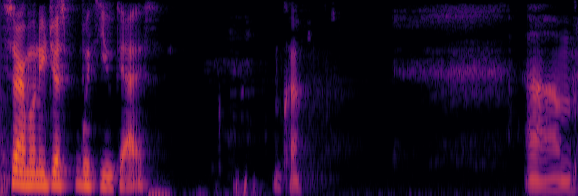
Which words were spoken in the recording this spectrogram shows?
ceremony just with you guys. Okay. Um.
